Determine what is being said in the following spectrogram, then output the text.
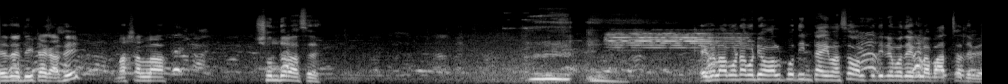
এই যে দুইটা গাভী মাসাল্লাহ সুন্দর আছে। এগুলা মোটামুটি অল্প দিন টাইম আছে, অল্প দিনের মধ্যে এগুলা বাচ্চা দেবে।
